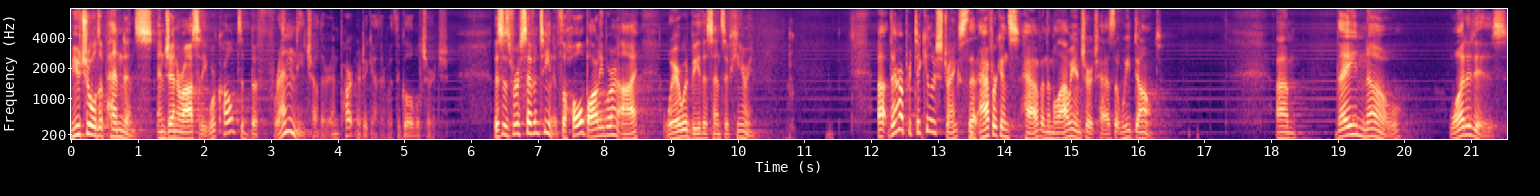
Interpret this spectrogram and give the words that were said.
mutual dependence, and generosity. We're called to befriend each other and partner together with the global church. This is verse 17. If the whole body were an eye, where would be the sense of hearing? Uh, there are particular strengths that Africans have and the Malawian church has that we don't. Um, they know what it is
